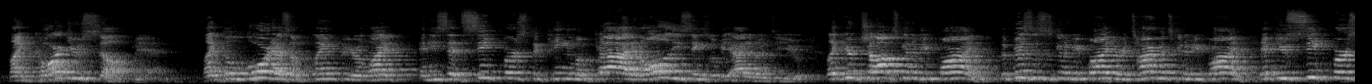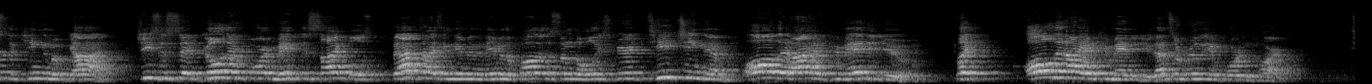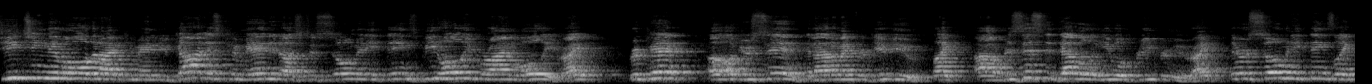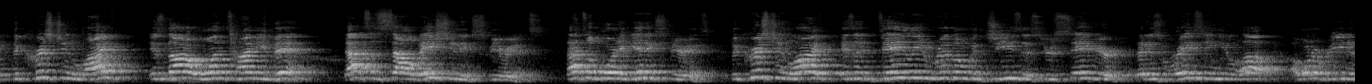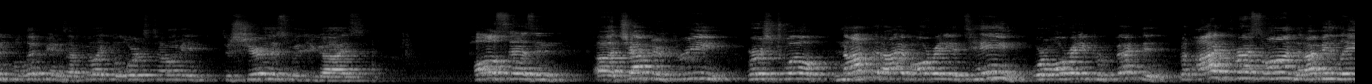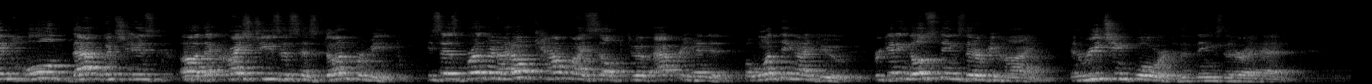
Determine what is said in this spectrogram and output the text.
Like, guard yourself, man. Like, the Lord has a plan for your life, and He said, Seek first the kingdom of God, and all these things will be added unto you. Like, your job's going to be fine. The business is going to be fine. Your retirement's going to be fine. If you seek first the kingdom of God. Jesus said, Go therefore and make disciples, baptizing them in the name of the Father, the Son, and the Holy Spirit, teaching them all that I have commanded you. Like, all that I have commanded you. That's a really important part. Teaching them all that I have commanded you. God has commanded us to so many things. Be holy, for I am holy, right? Repent of your sin, and I might forgive you. Like, uh, resist the devil, and he will free from you, right? There are so many things. Like, the Christian life is not a one time event, that's a salvation experience. That's a born again experience. The Christian life is a daily rhythm with Jesus, your Savior, that is raising you up. I want to read in Philippians. I feel like the Lord's telling me to share this with you guys. Paul says in uh, chapter 3, verse 12, Not that I have already attained or already perfected, but I press on that I may lay hold that which is uh, that Christ Jesus has done for me. He says, Brethren, I don't count myself to have apprehended, but one thing I do, forgetting those things that are behind and reaching forward to the things that are ahead.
